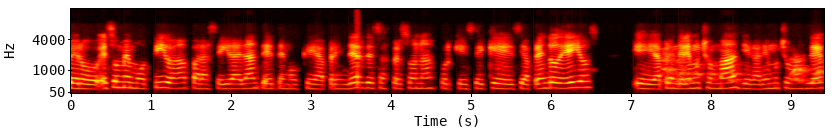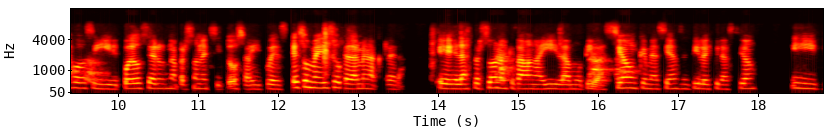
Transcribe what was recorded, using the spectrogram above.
pero eso me motiva para seguir adelante. Tengo que aprender de esas personas porque sé que si aprendo de ellos, eh, aprenderé mucho más, llegaré mucho más lejos y puedo ser una persona exitosa. Y pues eso me hizo quedarme en la carrera. Eh, las personas que estaban ahí, la motivación que me hacían sentir la inspiración. Y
